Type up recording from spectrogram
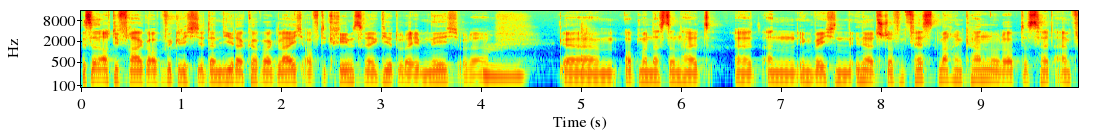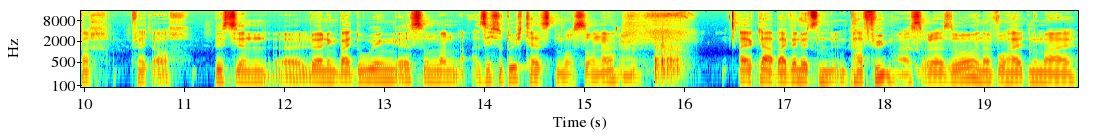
Ist dann auch die Frage, ob wirklich dann jeder Körper gleich auf die Cremes reagiert oder eben nicht. Oder mhm. ähm, ob man das dann halt äh, an irgendwelchen Inhaltsstoffen festmachen kann oder ob das halt einfach vielleicht auch ein bisschen äh, Learning by Doing ist und man sich so durchtesten muss, so, ne? Mhm. Also klar, weil wenn du jetzt ein Parfüm hast oder so, ne, wo halt nun mal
